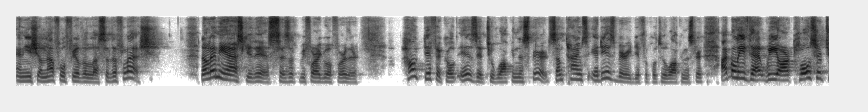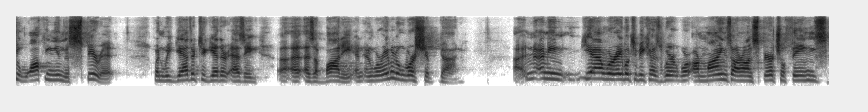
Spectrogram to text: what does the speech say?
and you shall not fulfill the lust of the flesh. Now let me ask you this as before I go further. How difficult is it to walk in the Spirit? Sometimes it is very difficult to walk in the Spirit. I believe that we are closer to walking in the Spirit when we gather together as a uh, as a body and, and we're able to worship God. I mean, yeah, we're able to because we're, we're, our minds are on spiritual things.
